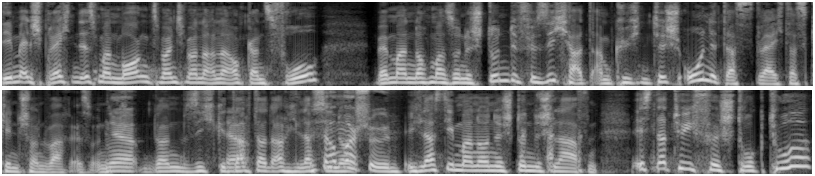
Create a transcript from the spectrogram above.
Dementsprechend ist man morgens manchmal dann auch ganz froh, wenn man noch mal so eine Stunde für sich hat am Küchentisch, ohne dass gleich das Kind schon wach ist und Ja. dann sich gedacht Ja. hat, ach, ich lass Ist die noch, ich lass die mal noch eine Stunde schlafen. Ist natürlich für Struktur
